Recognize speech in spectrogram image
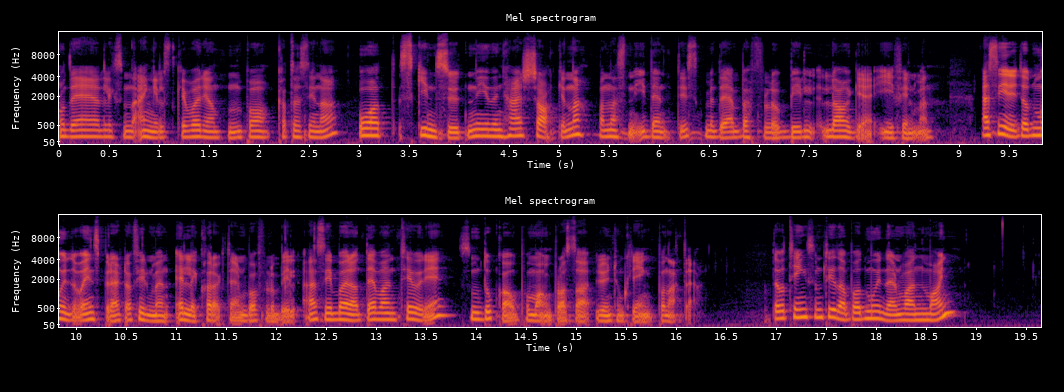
Og det er liksom den engelske varianten på Katasina. Og at skinsuiten i denne saken da, var nesten identisk med det Buffalo Bill lager i filmen. Jeg sier ikke at mordet var inspirert av filmen eller karakteren Buffalo Bill. Jeg sier bare at det var en teori som dukka opp på mange plasser rundt omkring på nettet. Det var ting som tyda på at morderen var en mann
